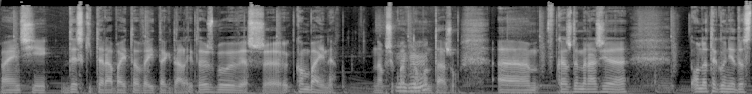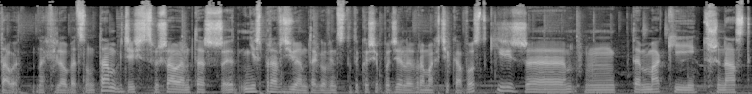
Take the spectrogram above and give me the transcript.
pamięci, dyski terabajtowe i tak dalej. To już były, wiesz, e, kombajny na przykład mhm. do montażu. w każdym razie one tego nie dostały na chwilę obecną. Tam gdzieś słyszałem też, nie sprawdziłem tego, więc to tylko się podzielę w ramach ciekawostki, że mm, te Maki 13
